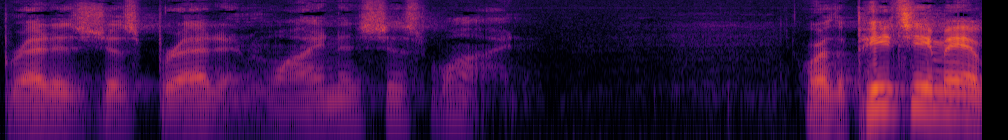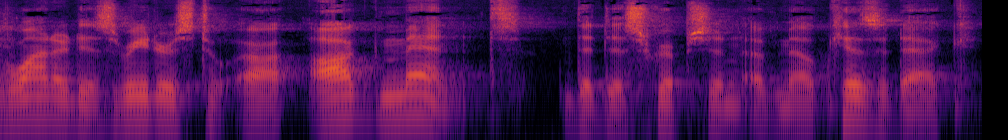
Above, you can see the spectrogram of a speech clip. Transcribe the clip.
bread is just bread, and wine is just wine. Or the PT may have wanted his readers to uh, augment the description of Melchizedek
